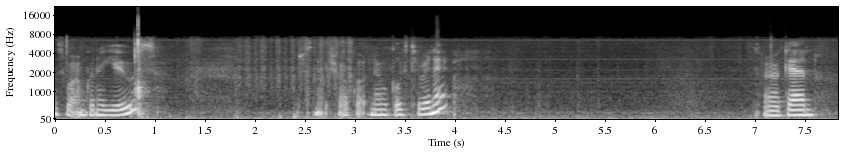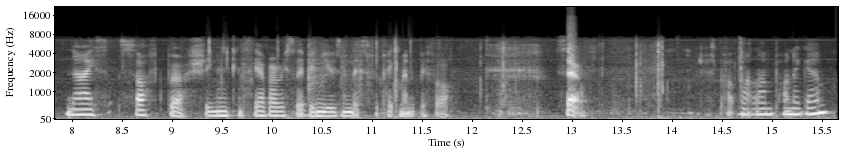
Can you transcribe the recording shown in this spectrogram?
Is what I'm going to use. Just make sure I've got no glitter in it. So again nice soft brush and you can see I've obviously been using this for pigment before. So just pop that lamp on again.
